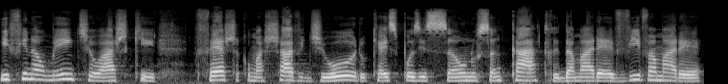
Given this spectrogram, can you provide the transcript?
E, finalmente, eu acho que fecha com uma chave de ouro, que é a exposição no Sancatre, da Maré, Viva Maré,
